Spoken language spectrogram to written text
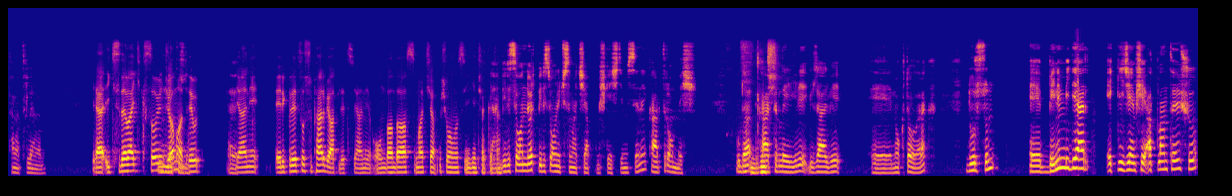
Tam hatırlayamadım. Ya ikisi de belki kısa oyuncu ama dev, evet. yani Eric Bledsoe süper bir atlet. Yani ondan daha az smaç yapmış olması ilginç hakikaten. Yani birisi 14, birisi 13 smaç yapmış geçtiğimiz sene. Carter 15. Bu da ilginç. Carter'la ilgili güzel bir e, nokta olarak dursun. E, benim bir diğer ekleyeceğim şey Atlanta'ya şu.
